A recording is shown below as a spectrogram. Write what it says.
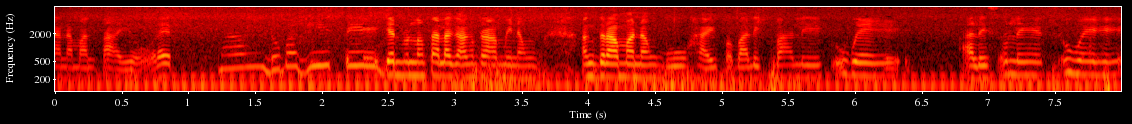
Na naman tayo ulit ng Dumaguete. Ganun lang talaga ang drama ng ang drama ng buhay, pabalik-balik, uwi, alis ulit, uwi.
